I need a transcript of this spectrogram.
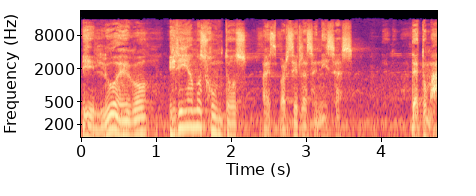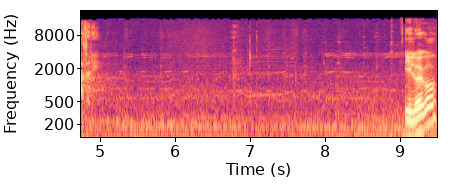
y luego iríamos juntos a esparcir las cenizas de tu madre. ¿Y luego?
